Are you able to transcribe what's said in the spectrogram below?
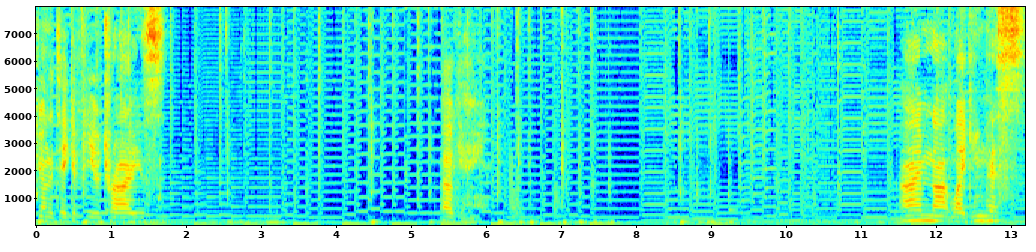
Gonna take a few tries. Okay. I'm not liking this.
